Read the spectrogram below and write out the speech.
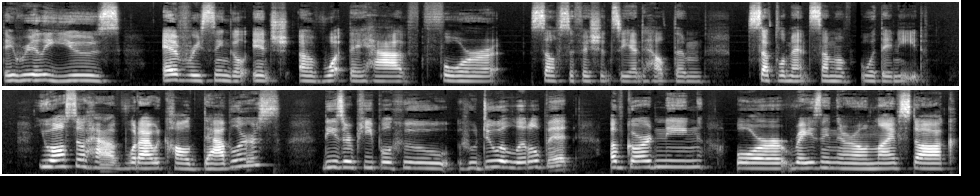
they really use every single inch of what they have for self sufficiency and to help them supplement some of what they need. You also have what I would call dabblers. These are people who, who do a little bit of gardening or raising their own livestock.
